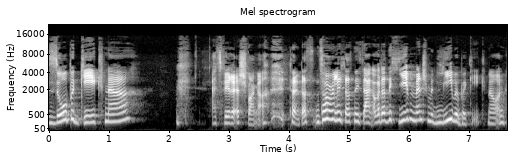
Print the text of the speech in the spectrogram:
so begegne, als wäre er schwanger. Das, so will ich das nicht sagen. Aber dass ich jedem Menschen mit Liebe begegne und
